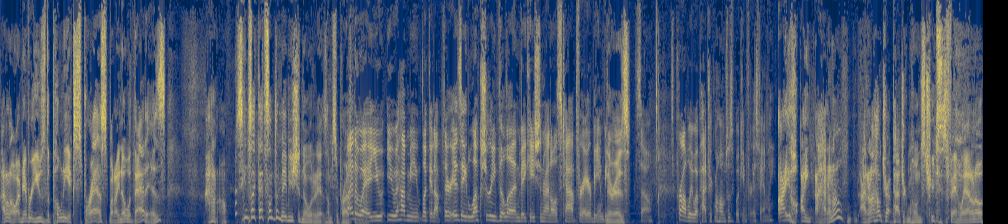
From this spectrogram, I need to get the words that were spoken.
I don't know. I've never used the Pony Express, but I know what that is. I don't know. Seems like that's something maybe you should know what it is. I'm surprised. By the by way, you you have me look it up. There is a luxury villa and vacation rentals tab for Airbnb. there is. So probably what Patrick Mahomes was booking for his family. I, I I don't know. I don't know how tra- Patrick Mahomes treats his family. I don't know.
